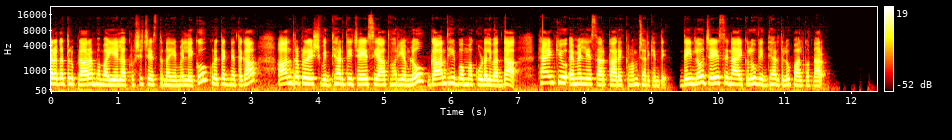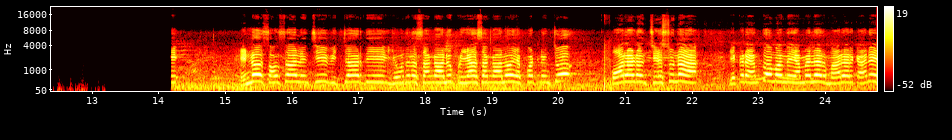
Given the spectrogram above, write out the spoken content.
తరగతులు ప్రారంభమయ్యేలా కృషి చేస్తున్న ఎమ్మెల్యేకు కృతజ్ఞతగా ఆంధ్రప్రదేశ్ విద్యార్థి జేఏసీ ఆధ్వర్యంలో గాంధీ బొమ్మ కూడలి వద్ద థ్యాంక్ యూ ఎమ్మెల్యే సార్ కార్యక్రమం జరిగింది. దీనిలో జేఏసీ నాయకులు విద్యార్థులు పాల్గొన్నారు. ఎన్నో సంవత్సరాల నుంచి విద్యార్థి యువజన సంఘాలు ప్రియా సంఘాలు ఎప్పటి నుంచో పోరాటం చేస్తున్నా ఇక్కడ ఎంతోమంది ఎమ్మెల్యేలు మారారు కానీ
